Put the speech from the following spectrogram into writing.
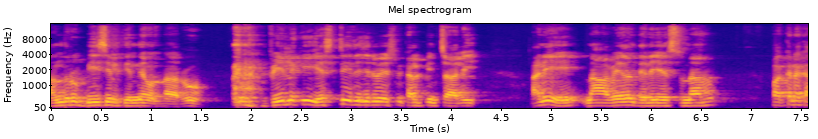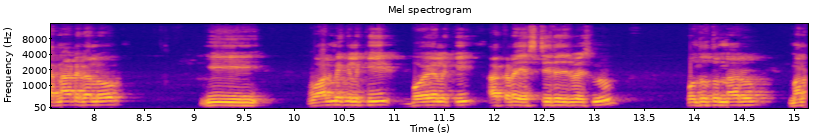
అందరూ బీసీల కిందే ఉన్నారు. వీళ్ళకి ఎస్టీ రిజర్వేషన్ కల్పించాలి అని నా ఆవేదన తెలియజేస్తున్నాను. పక్కన కర్ణాటకలో ఈ వాల్మీకులకి బోయలకి అక్కడ ఎస్టీ రిజర్వేషన్ పొందుతున్నారు. మన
